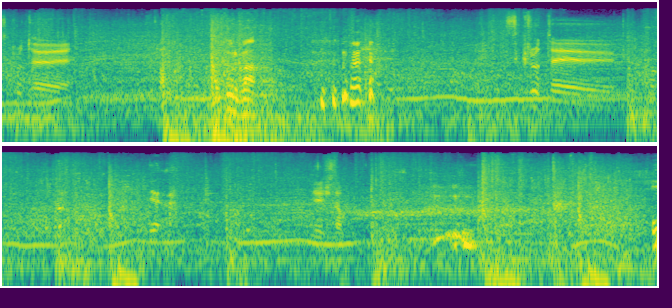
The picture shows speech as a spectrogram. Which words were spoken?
Skróty. O kurwa. Skróty. Nie. Nie idź tam. O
